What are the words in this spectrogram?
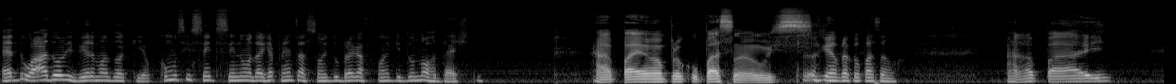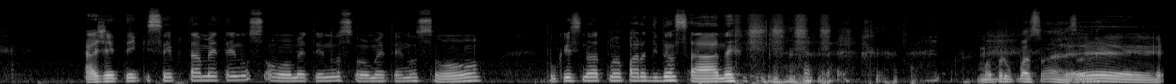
Eduardo Oliveira mandou aqui, ó. Como se sente sendo uma das representações do Brega Funk do Nordeste? Rapaz, é uma preocupação. O que é uma preocupação? Rapaz, a gente tem que sempre estar tá metendo som, metendo som, metendo som. Porque senão a turma para de dançar, né? Uma preocupação é essa, né? é. Né?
